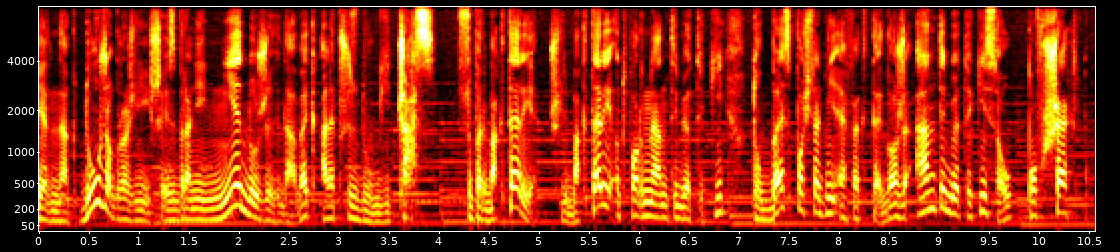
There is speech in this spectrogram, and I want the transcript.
Jednak dużo groźniejsze jest branie niedużych dawek, ale przez długi czas. Superbakterie, czyli bakterie odporne na antybiotyki, to bezpośredni efekt tego, że antybiotyki są powszechne.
